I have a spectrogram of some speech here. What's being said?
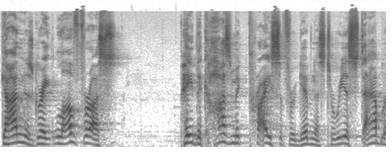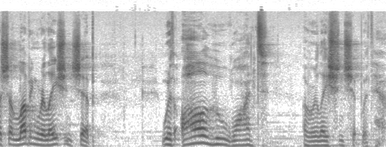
God, in His great love for us, paid the cosmic price of forgiveness to reestablish a loving relationship with all who want a relationship with Him.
